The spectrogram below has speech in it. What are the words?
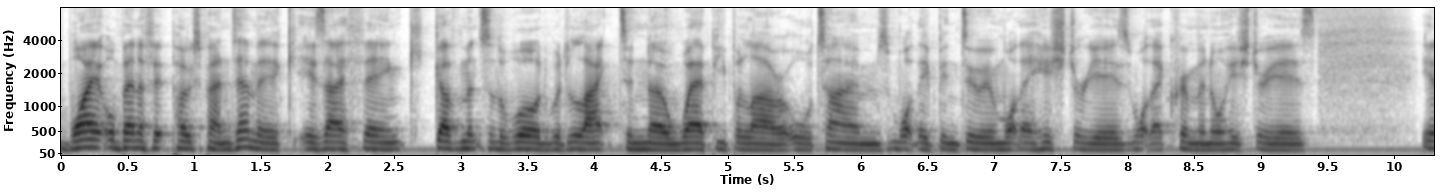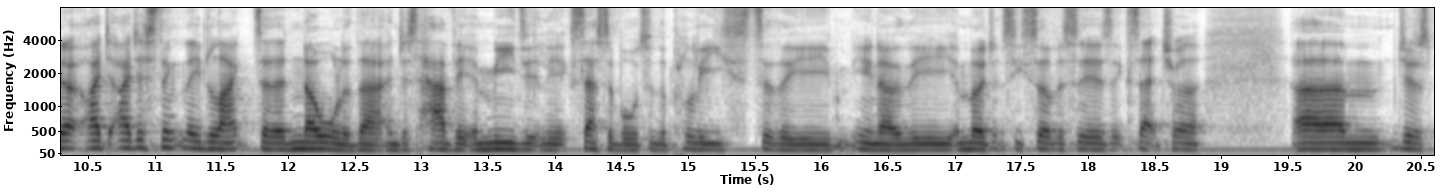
why it will benefit post pandemic is I think governments of the world would like to know where people are at all times, what they've been doing, what their history is, what their criminal history is. You know, I, I just think they'd like to know all of that and just have it immediately accessible to the police, to the, you know, the emergency services, etc um, just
